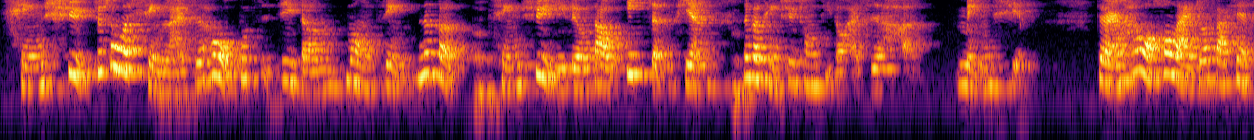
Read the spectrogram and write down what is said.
情绪，就是我醒来之后，我不只记得梦境，那个情绪遗留到我一整天，那个情绪冲击都还是很明显。对，然后我后来就发现，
